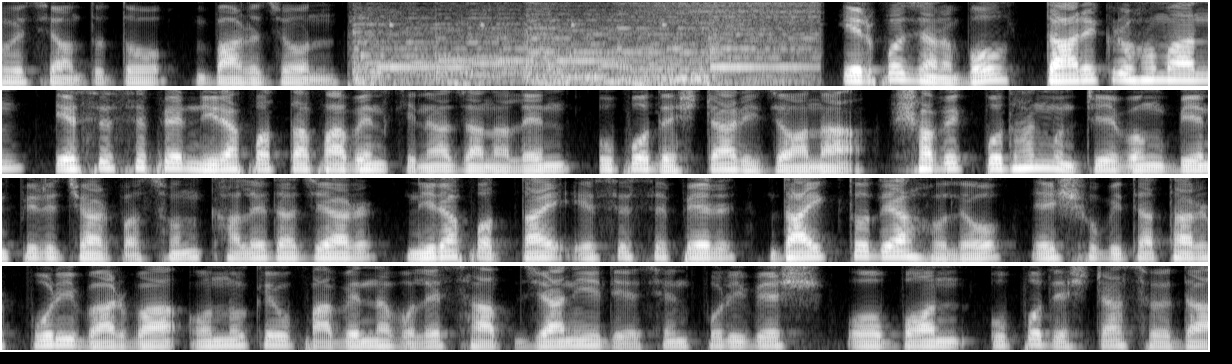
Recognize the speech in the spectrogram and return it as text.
হয়েছে অন্তত বারো জন। এরপর জানাব তারেক রহমান এসএসএফ এর নিরাপত্তা পাবেন কিনা জানালেন উপদেষ্টা রিজওয়ানা। সাবেক প্রধানমন্ত্রী এবং বিএনপির চেয়ারপারসন খালেদা জিয়ার নিরাপত্তায় এসএসএফ এর দায়িত্ব দেয়া হলেও এই সুবিধা তার পরিবার বা অন্য কেউ পাবেন না বলে সাপ জানিয়ে দিয়েছেন পরিবেশ ও বন উপদেষ্টা সৈয়দা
